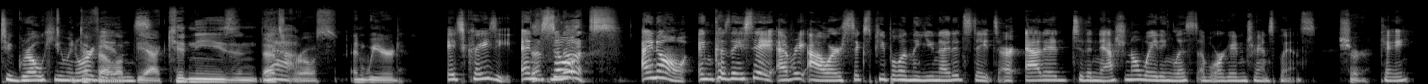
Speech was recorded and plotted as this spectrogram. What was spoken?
to grow human Develop, organs. yeah, kidneys, and that's Yeah. gross and weird. It's crazy, and That's so nuts. I know, and because they say every hour, six people in the United States are added to the national waiting list of organ transplants. Sure. Okay,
